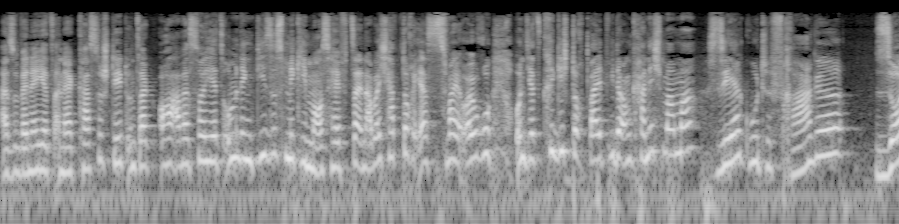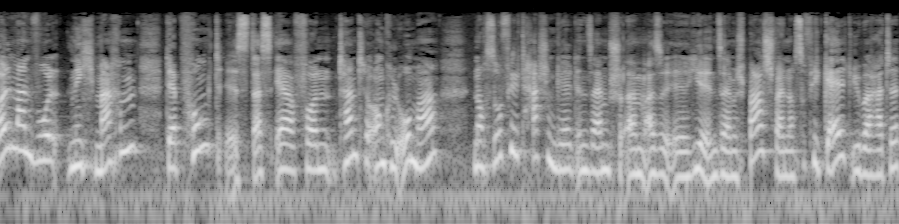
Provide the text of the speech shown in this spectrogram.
Also wenn er jetzt an der Kasse steht und sagt, oh, aber es soll jetzt unbedingt dieses Mickey Maus Heft sein, aber ich habe doch erst zwei Euro und jetzt kriege ich doch bald wieder und kann ich Mama? Sehr gute Frage. Soll man wohl nicht machen. Der Punkt ist, dass er von Tante, Onkel, Oma noch so viel Taschengeld in seinem, ähm, also äh, hier in seinem Sparschwein noch so viel Geld über hatte,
